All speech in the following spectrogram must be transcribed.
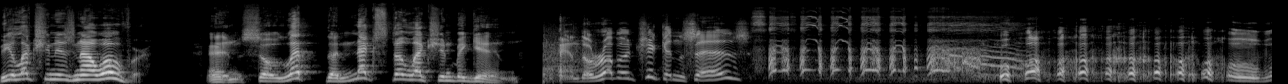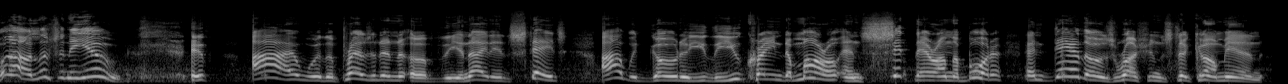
The Election is Now Over. And so let the next election begin. And the rubber chicken says, Wow, listen to you. If I were the president of the United States, I would go to the Ukraine tomorrow and sit there on the border and dare those Russians to come in.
